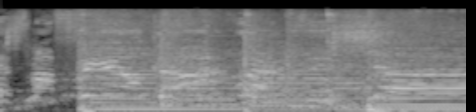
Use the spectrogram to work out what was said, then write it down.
It's my feel good breakfast show.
